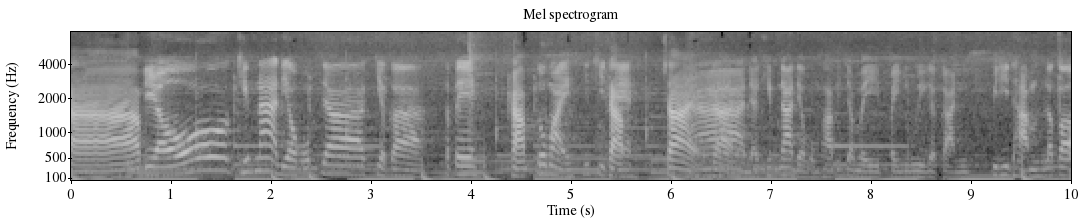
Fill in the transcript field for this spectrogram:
ครับเดี๋ยวคลิปหน้าเดี๋ยวผมจะเกี่ยวกับสเปรย์ครับ ตัวใหม่ที่ฉีดครับ แอร์ ใช่ใช่ อ่าเดี๋ยวคลิปหน้าเดี๋ยวผมพาพี่จะไปไปลุยกับการวิธีทำแล้วก็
